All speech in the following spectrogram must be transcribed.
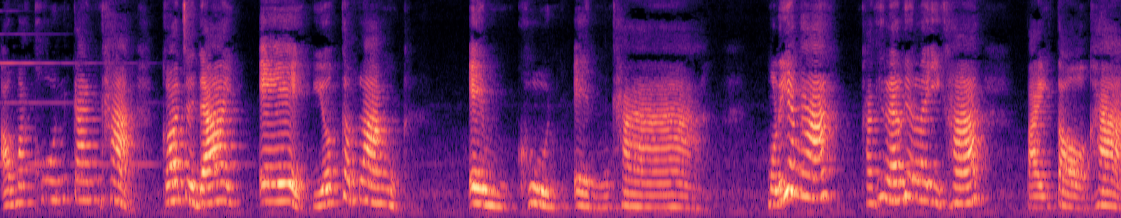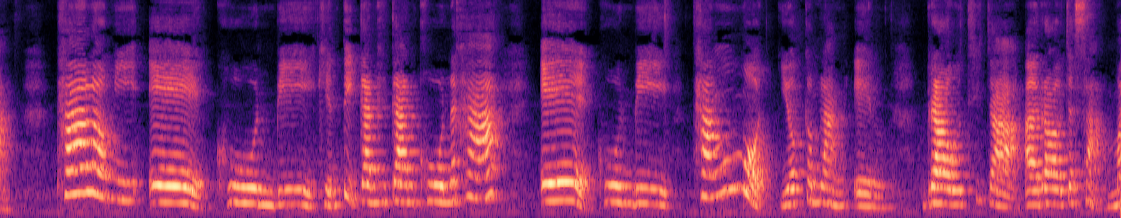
เอามาคูณกันค่ะ ก็จะได้ a ยกกำลัง m คูณ n ค่ะ หมดหรือยังคะ ครั้งที่แล้วเรียนอะไรอีกคะ ไปต่อค่ะ ถ้าเรามี a คูณ b เขียนติดกันคือการคูณนะคะ a คูณ b ทั้งหมดยกกำลัง n เราที่จะเราจะสาม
